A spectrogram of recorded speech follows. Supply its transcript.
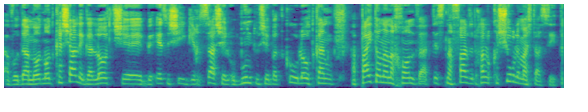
עבודה מאוד מאוד קשה לגלות שבאיזושהי גרסה של Ubuntu שבדקו לא הותקן ה Python הנכון והטסט נפל זה בכלל לא קשור למה שאתה עשית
